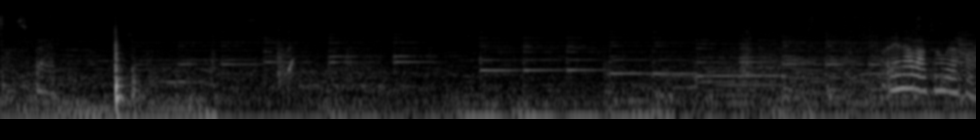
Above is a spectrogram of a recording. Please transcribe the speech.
สามสิบแปดอันนี้น่ารักจังเลยค่ะ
